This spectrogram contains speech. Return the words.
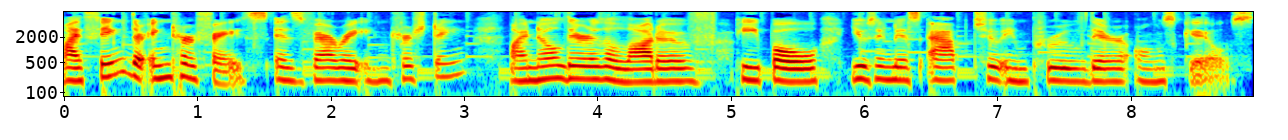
I think the interface is very interesting. I know there's a lot of people using this app to improve their own skills.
